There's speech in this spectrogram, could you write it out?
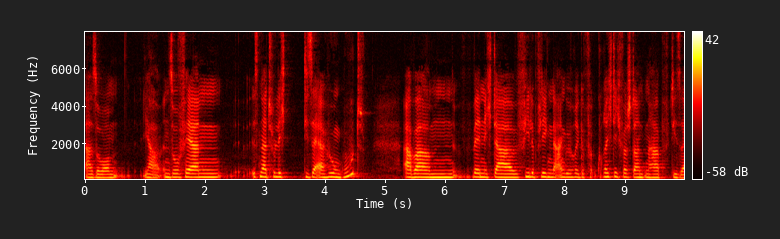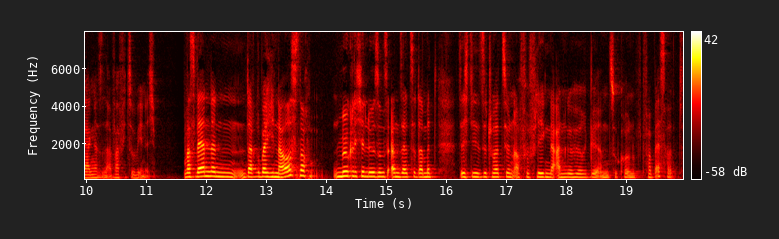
Also ja, insofern ist natürlich diese Erhöhung gut, aber ähm, wenn ich da viele pflegende Angehörige richtig verstanden habe, die sagen, es ist einfach viel zu wenig. Was wären denn darüber hinaus noch mögliche Lösungsansätze, damit sich die Situation auch für pflegende Angehörige in Zukunft verbessert?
